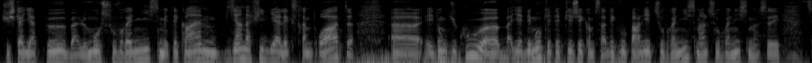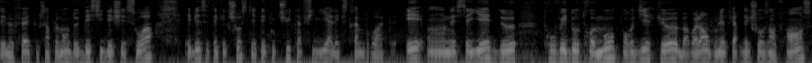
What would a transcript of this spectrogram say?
jusqu'à il y a peu, bah, le mot souverainisme était quand même bien affilié à l'extrême droite et donc du coup, bah, il y a des mots qui étaient piégés comme ça. Dès que vous parliez de souverainisme, hein, le souverainisme c'est c'est le fait tout simplement de décider chez soi. Eh bien c'était quelque chose qui était tout de suite affilié à l'extrême droite et on essayait de trouver d'autres mots pour dire que ben voilà, on voulait faire des choses en France.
